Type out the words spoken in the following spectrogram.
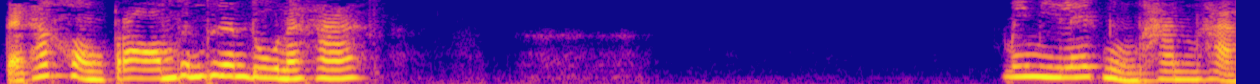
แต่ถ้าของปลอมเพื่อนๆดูนะคะ ไม่มีเลขหนึ่งพันค่ะ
